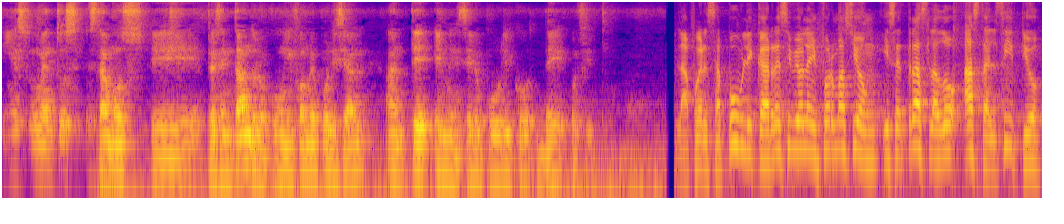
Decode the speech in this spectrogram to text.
en estos momentos estamos eh, presentándolo con un informe policial ante el Ministerio Público de Golfito. La fuerza pública recibió la información y se trasladó hasta el sitio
